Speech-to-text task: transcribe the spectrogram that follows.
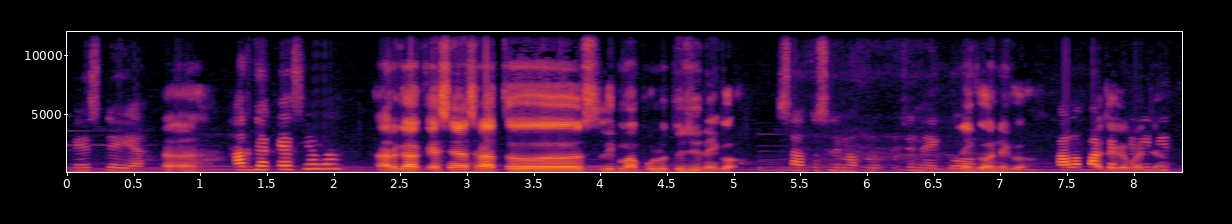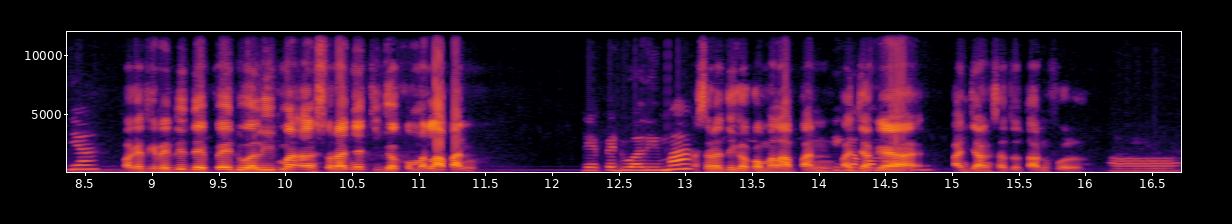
BSD ya. Heeh. Harga cashnya bang? Harga cashnya 157 nego. 157 nego. Nego nego. Kalau paket kreditnya Paket kredit DP 25 angsurannya 3,8. DP 25. Angsurannya 3,8. 3,8. Pajaknya panjang satu tahun full. Oh.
